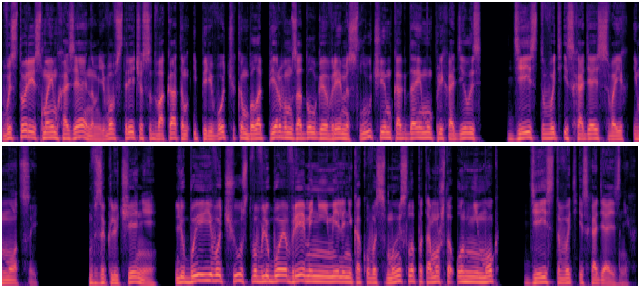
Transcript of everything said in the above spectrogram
В истории с моим хозяином его встреча с адвокатом и переводчиком была первым за долгое время случаем, когда ему приходилось действовать, исходя из своих эмоций. В заключении Любые его чувства в любое время не имели никакого смысла, потому что он не мог действовать, исходя из них.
